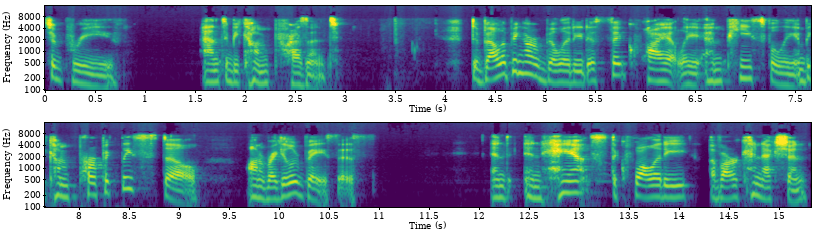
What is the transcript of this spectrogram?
to breathe, and to become present. Developing our ability to sit quietly and peacefully and become perfectly still on a regular basis and enhance the quality of our connection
